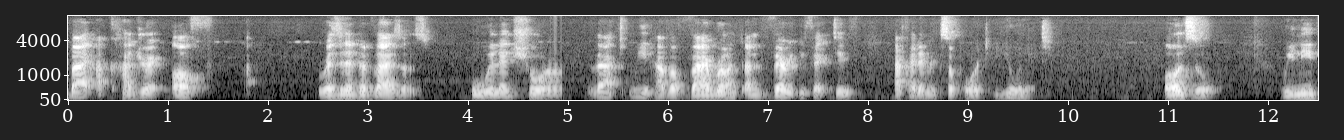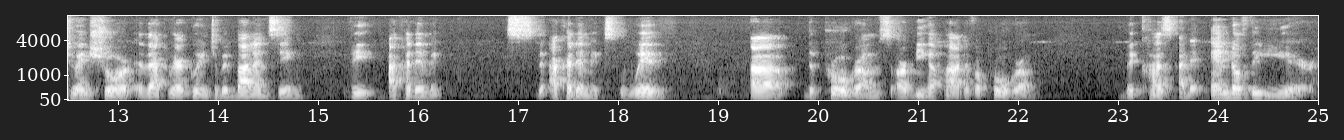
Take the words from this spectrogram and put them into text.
by a cadre of resident advisors who will ensure that we have a vibrant and very effective academic support unit. Also, we need to ensure that we are going to be balancing the academics, the academics with uh, the programs or being a part of a program. Because at the end of the year,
